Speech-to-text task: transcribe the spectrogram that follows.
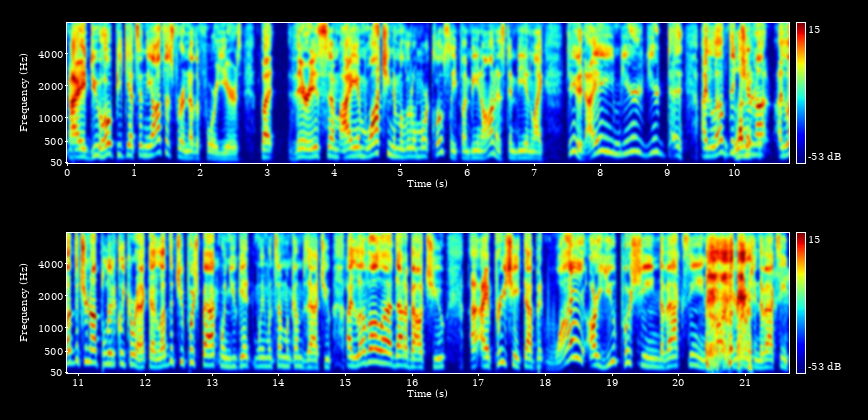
I do hope he gets in the office for another four years, but there is some. I am watching him a little more closely, if I'm being honest, and being like, dude, I you're you're. Uh, I love that me- you're not. I love that you're not politically correct. I love that you push back when you get when when someone comes at you. I love all of that about you. I, I appreciate that, but why are you pushing the vaccine as hard as you're pushing the vaccine?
